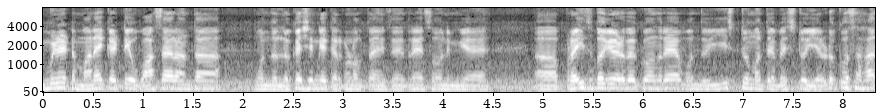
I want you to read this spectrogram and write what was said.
ಇಮಿಡಿಯೇಟ್ ಮನೆ ಕಟ್ಟಿ ವಾಸ ಇರೋಂಥ ಒಂದು ಲೊಕೇಶನ್ಗೆ ಕರ್ಕೊಂಡು ಹೋಗ್ತಾ ಇದ್ದೀನಿ ಸ್ನೇಹಿತರೆ. ಸೊ ನಿಮಗೆ ಪ್ರೈಸ್ ಬಗ್ಗೆ ಹೇಳಬೇಕು ಅಂದರೆ, ಒಂದು ಈಸ್ಟು ಮತ್ತು ವೆಸ್ಟು ಎರಡಕ್ಕೂ ಸಹ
